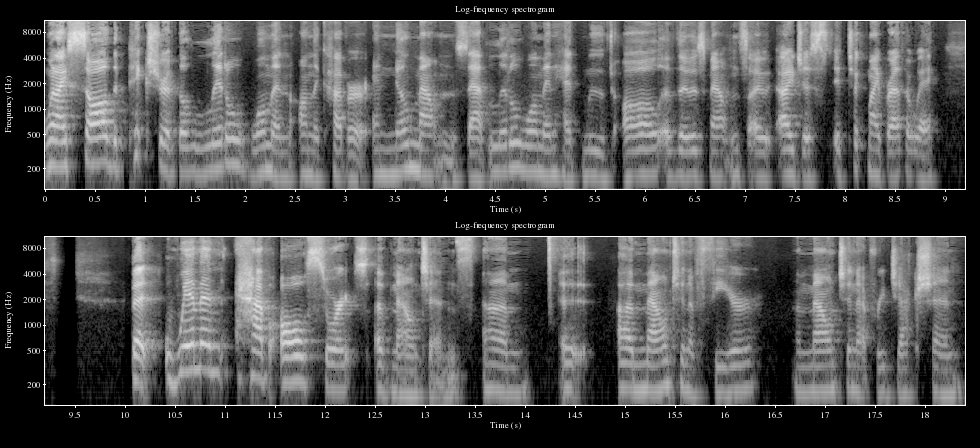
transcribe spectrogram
When I saw the picture of the little woman on the cover and no mountains, that little woman had moved all of those mountains. I, I just it took my breath away. But women have all sorts of mountains. Um, a, a mountain of fear, a mountain of rejection,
